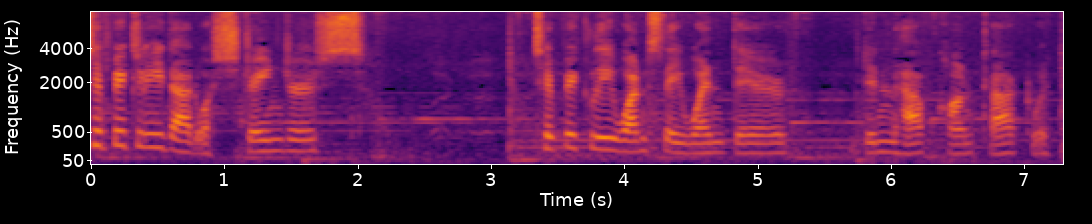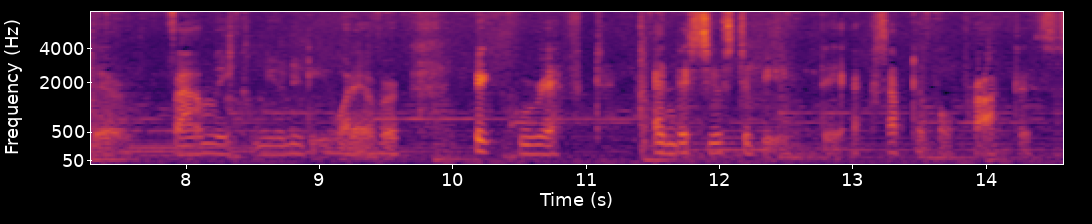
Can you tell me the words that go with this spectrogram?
Typically, that was strangers. Typically, once they went there, didn't have contact with their family, community, whatever, big rift. And this used to be the acceptable practice.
